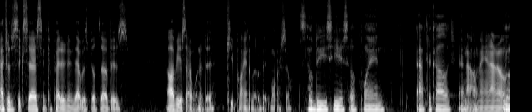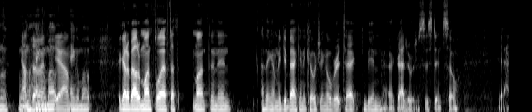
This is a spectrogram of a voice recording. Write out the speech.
after the success and competitive that was built up, it was obvious I wanted to keep playing a little bit more. So. So do you see yourself playing after college? No, man, I don't. You wanna, you I'm done. Them up? Yeah, hang them up. I got about a month left. A th- month, and then I think I'm gonna get back into coaching over at Tech, being a graduate assistant. So, yeah,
